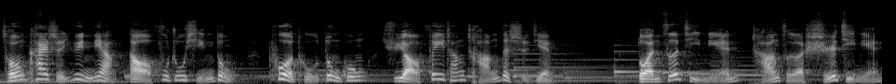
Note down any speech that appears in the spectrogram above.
从开始酝酿到付诸行动。破土动工需要非常长的时间，短则几年，长则十几年。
